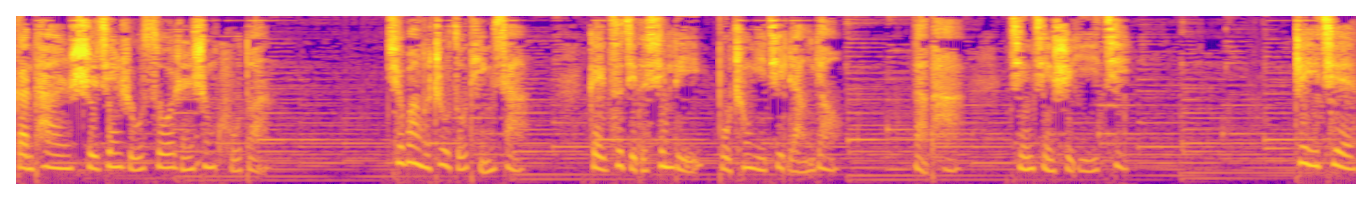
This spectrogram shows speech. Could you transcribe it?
感叹时间如梭，人生苦短，却忘了驻足停下，给自己的心里补充一剂良药，哪怕仅仅是一剂。这一切，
